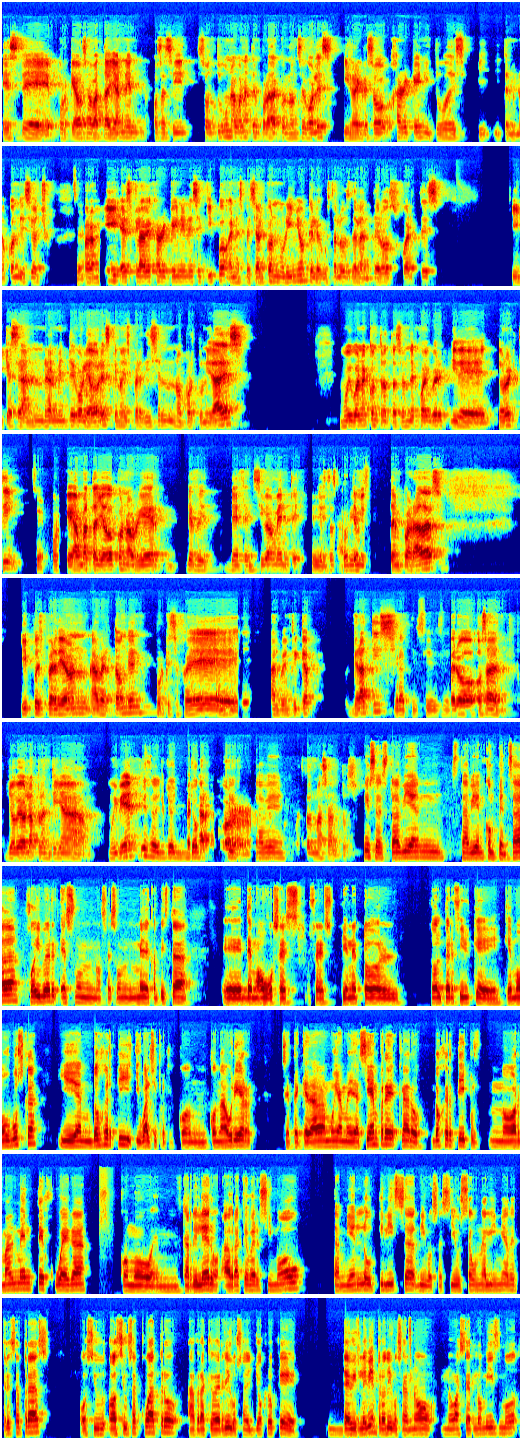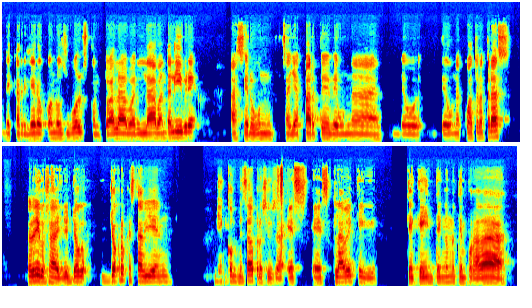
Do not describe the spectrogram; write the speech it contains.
Este, porque, o sea, batallan en, o sea, sí, Son tuvo una buena temporada con 11 goles y regresó Harry Kane y, tuvo, y, terminó con 18. Para mí es clave Harry Kane en ese equipo, en especial con Mourinho, que le gustan los delanteros fuertes y que sean realmente goleadores, que no desperdicien oportunidades. Muy buena contratación de Hoiberg y de Doherty, porque han batallado con Aurier defensivamente estas temporadas. Y pues perdieron a Bertongen porque se fue al Benfica gratis. Gratis, sí, sí. Pero, o sea, yo veo la plantilla muy bien. Sí, yo, yo por puestos más altos. Sí, o sea, está bien, está bien compensada. Hoiberg es un, o sea, es un mediocampista eh, de Mou, o sea, es, o sea tiene todo el, todo el perfil que, que Mou busca. Y en Doherty igual sí, porque con, con Aurier se te quedaba muy a media siempre. Claro, Doherty pues, normalmente juega como en carrilero. Habrá que ver si Mou también lo utiliza, digo, o sea, si usa una línea de tres atrás o si, o si usa cuatro, habrá que ver, digo, o sea, yo creo que irle bien, pero digo, o sea, no, no va a ser lo mismo de carrilero con los Wolves, con toda la, la banda libre, hacer un, o sea, ya parte de una, de, una cuatro atrás. Pero digo, o sea, yo, yo, yo creo que está bien, bien compensado, pero sí, o sea, es, es clave que, que Kane tenga una temporada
